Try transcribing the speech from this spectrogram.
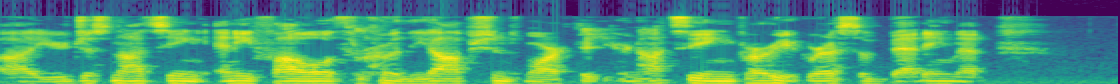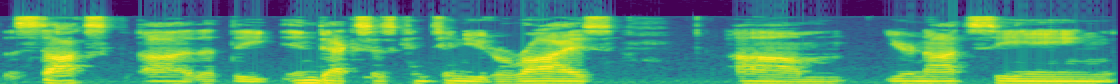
Uh, you're just not seeing any follow through in the options market. You're not seeing very aggressive betting that the stocks, uh, that the indexes continue to rise. Um, you're not seeing,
